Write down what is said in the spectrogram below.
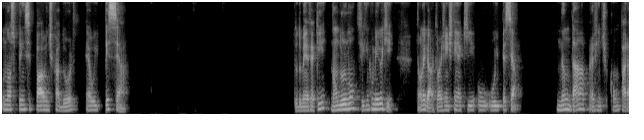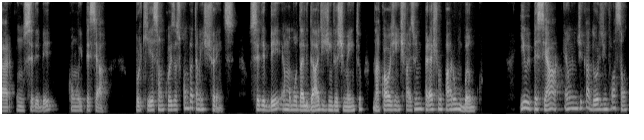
o nosso principal indicador é o IPCA, Tudo bem até aqui? Não durmam, fiquem comigo aqui. Então, legal. Então, a gente tem aqui o, o IPCA. Não dá para a gente comparar um CDB com o IPCA, porque são coisas completamente diferentes. O CDB é uma modalidade de investimento na qual a gente faz um empréstimo para um banco. E o IPCA é um indicador de inflação.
